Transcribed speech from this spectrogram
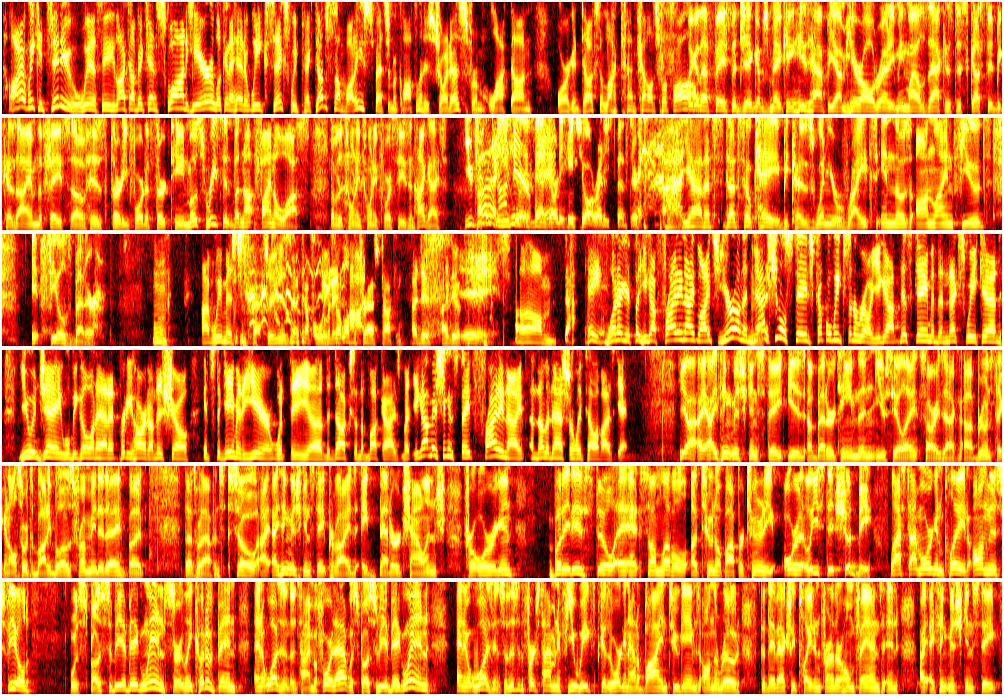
All right, we continue with the Locked On Big Ten squad here. Looking ahead at week six, we picked up somebody. Spencer McLaughlin has joined us from Locked On Oregon Ducks and Locked On College Football. Look at that face that Jacob's making. He's happy I'm here already. Meanwhile, Zach is disgusted because I am the face of his 34 to 13 most recent but not final loss of the 2024 season. Hi, guys. You just Hi. UCLA here, fans man. already hate you already, Spencer. uh, yeah, that's that's okay because when you're right in those online feuds, it feels better. Mm. Uh, we missed you, Spencer. It's been a couple weeks. I love hot. the trash talking. I do. I do. Yes. Um, hey, what are your th- you got Friday Night Lights? You're on the yeah. national stage a couple weeks in a row. You got this game, and then next weekend, you and Jay will be going at it pretty hard on this show. It's the game of the year with the uh, the Ducks and the Buckeyes. But you got Michigan State Friday night, another nationally televised game. Yeah, I, I, think Michigan State is a better team than UCLA. Sorry, Zach. Uh, Bruin's taking all sorts of body blows from me today, but that's what happens. So I, I think Michigan State provides a better challenge for Oregon but it is still at some level a tune up opportunity, or at least it should be. Last time Oregon played on this field was supposed to be a big win, certainly could have been, and it wasn't. The time before that was supposed to be a big win, and it wasn't. So this is the first time in a few weeks because Oregon had a bye in two games on the road that they've actually played in front of their home fans, and I, I think Michigan State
